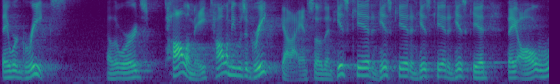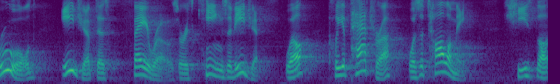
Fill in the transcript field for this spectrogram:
they were Greeks. In other words, Ptolemy, Ptolemy was a Greek guy, and so then his kid and his kid and his kid and his kid, they all ruled Egypt as pharaohs or as kings of Egypt. Well, Cleopatra was a Ptolemy. She's the,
